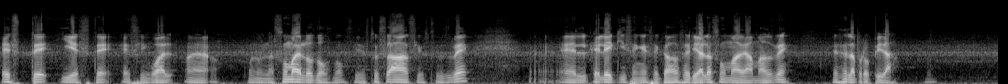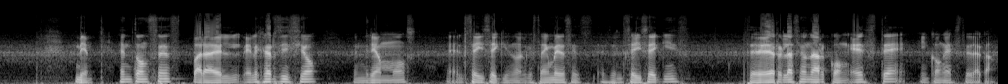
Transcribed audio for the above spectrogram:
este y este es igual a bueno, la suma de los dos. ¿no? Si esto es A, si esto es B, eh, el, X en este caso sería la suma de A más B. Esa es la propiedad. Bien, entonces para el, ejercicio tendríamos el 6x, ¿no? el que está en medio es, el 6x, se debe relacionar con este y con este de acá.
